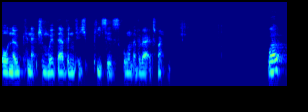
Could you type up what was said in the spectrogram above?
or no connection with their vintage pieces for want of a better expression? Well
